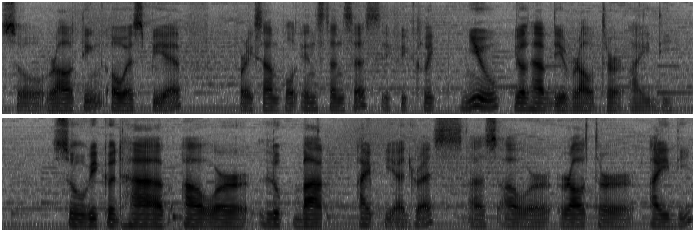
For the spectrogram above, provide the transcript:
So routing OSPF, for example, instances, if we click new, you'll have the router ID. So we could have our loopback IP address as our router ID.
